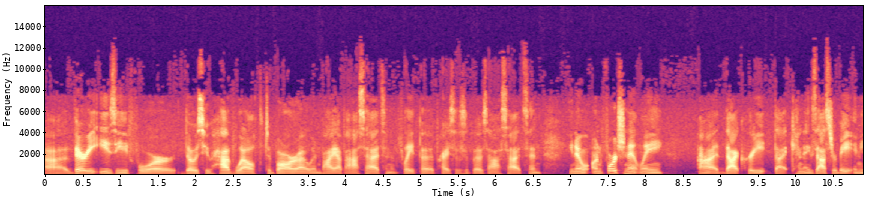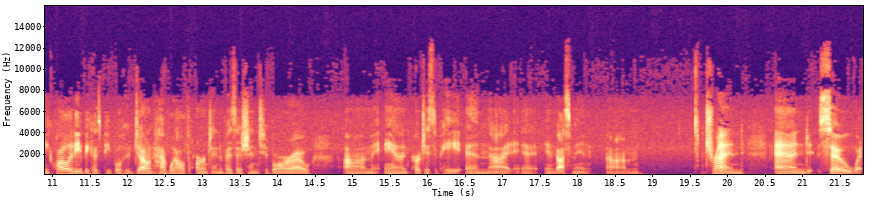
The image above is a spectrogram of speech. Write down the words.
uh, very easy for those who have wealth to borrow and buy up assets and inflate the prices of those assets. And you know, unfortunately, uh, that create that can exacerbate inequality because people who don't have wealth aren't in a position to borrow um, and participate in that uh, investment um, trend. And so, what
